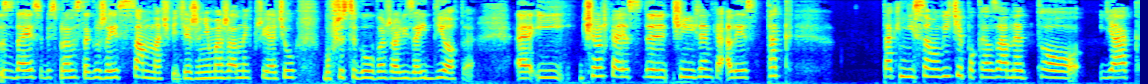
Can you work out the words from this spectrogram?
zdaje sobie sprawę z tego, że jest sam na świecie, że nie ma żadnych przyjaciół, bo wszyscy go uważali za idiotę. E, I książka jest e, cieniuteńka, ale jest tak, tak niesamowicie pokazane to, jak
